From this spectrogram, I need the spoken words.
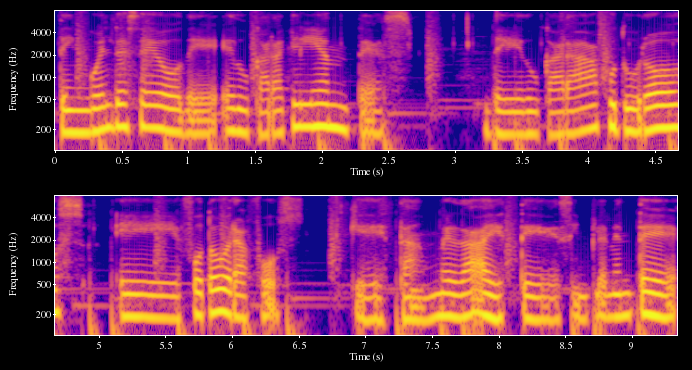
tengo el deseo de educar a clientes, de educar a futuros eh, fotógrafos que están, ¿verdad? Este, simplemente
